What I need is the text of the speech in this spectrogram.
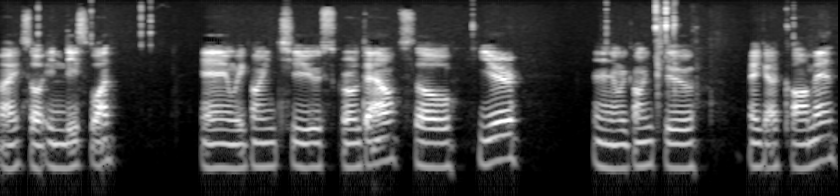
right? So in this one, and we're going to scroll down. So here, and we're going to make a comment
